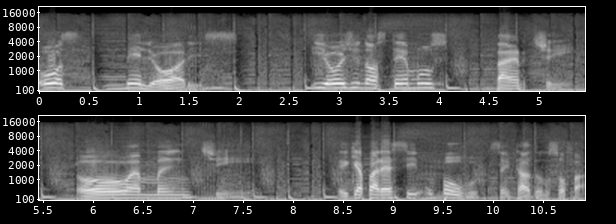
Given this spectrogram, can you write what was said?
os melhores. E hoje nós temos Bart, o amante, e que aparece um polvo sentado no sofá.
